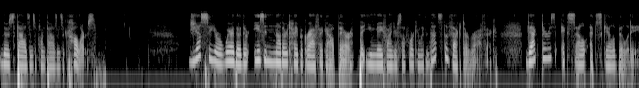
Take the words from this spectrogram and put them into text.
those thousands upon thousands of colors. Just so you're aware though, there is another type of graphic out there that you may find yourself working with, and that's the vector graphic. Vectors excel at scalability.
